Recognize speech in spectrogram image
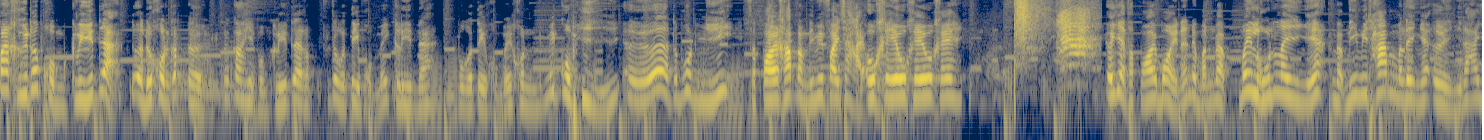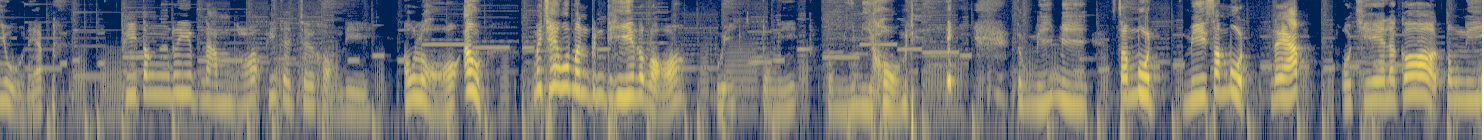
ป่ะคือถ้าผมกรี๊ดอะเออทุกคนก็เออก็เห็นผมกรี๊ดแต่ปกติผมไม่กรี๊ดนะ ปกติผมเป็นคนไม่กลัวผี เออถ้าพูดงี้สปอยครับแบบนี้มีไฟฉายโอเคโอเคโอเค เอออย่าสปอยบ่อยนะเดี๋ยวมันแบบไม่ลุ้นอะไรอย่างเงี้ยแบบนี้มีถ้ำอะไรอย่างเงี้ยเอออย่างงี้ได้อยู่นะครับพี่ต้องรีบนำเพราะพี่จะเจอของดี เอาหรอ เอ้า ไม่ใช่ว่ามันเป็นทีมหรอกหรอ อุ๊ย ตรงนี้ ตรงนี้มีของดี ตรงนี้มีสมุด มีสมุดนะครับ โอเค แล้วก็ตรงนี้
